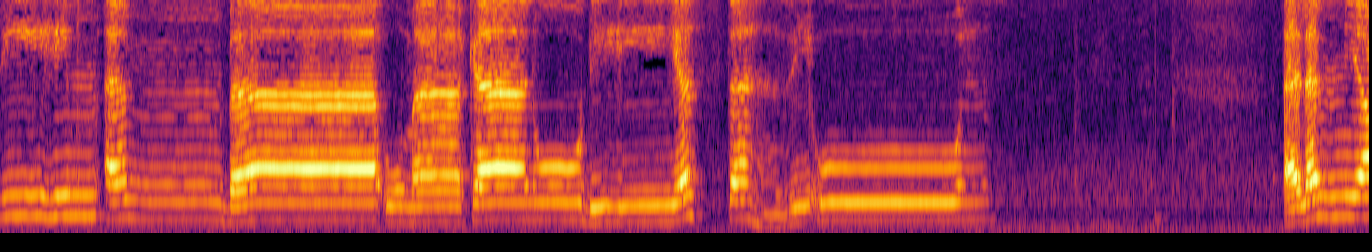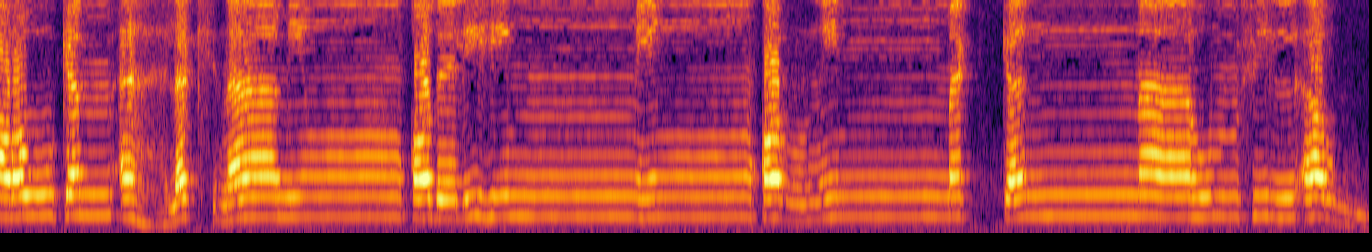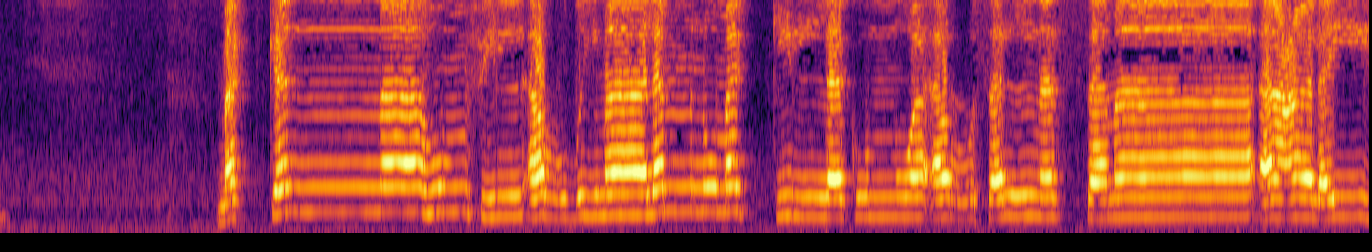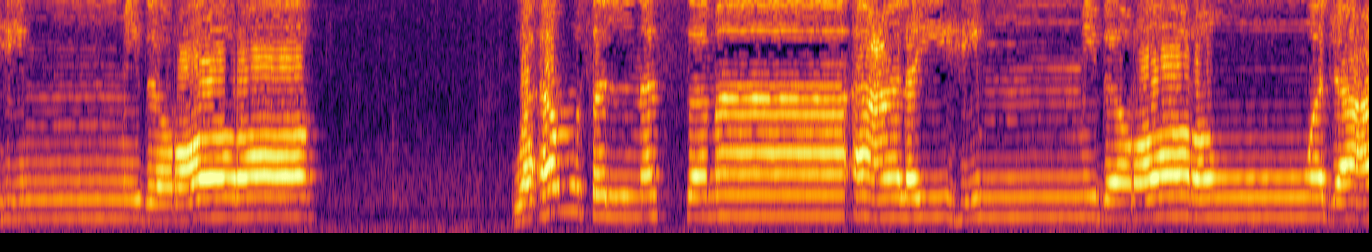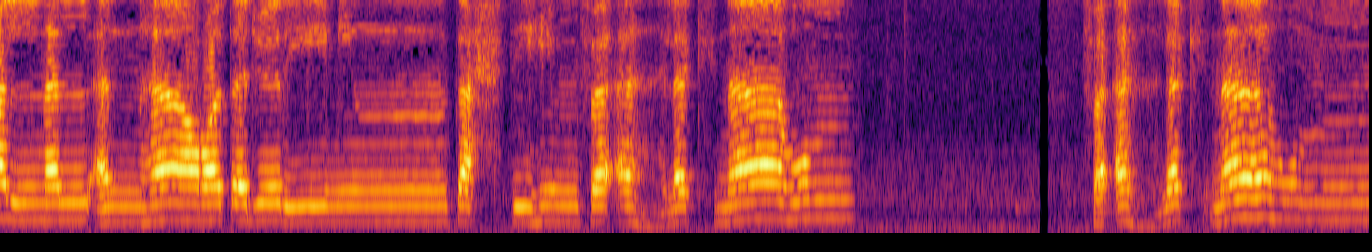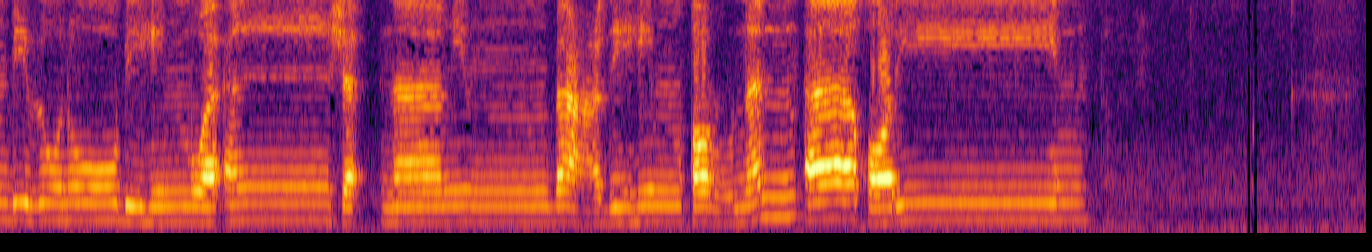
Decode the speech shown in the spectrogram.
يأتيهم أنباء ما كانوا به يستهزئون. ألم يروا كم أهلكنا من قبلهم من قرن مكناهم في الأرض مكناهم في الأرض ما لم نمكن لكم وأرسلنا السماء عليهم مدرارا وأرسلنا السماء عليهم مدرارا وجعلنا الأنهار تجري من تحتهم فأهلكناهم فأهلكناهم بذنوبهم وأنشأنا من بعدهم قرنا آخرين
